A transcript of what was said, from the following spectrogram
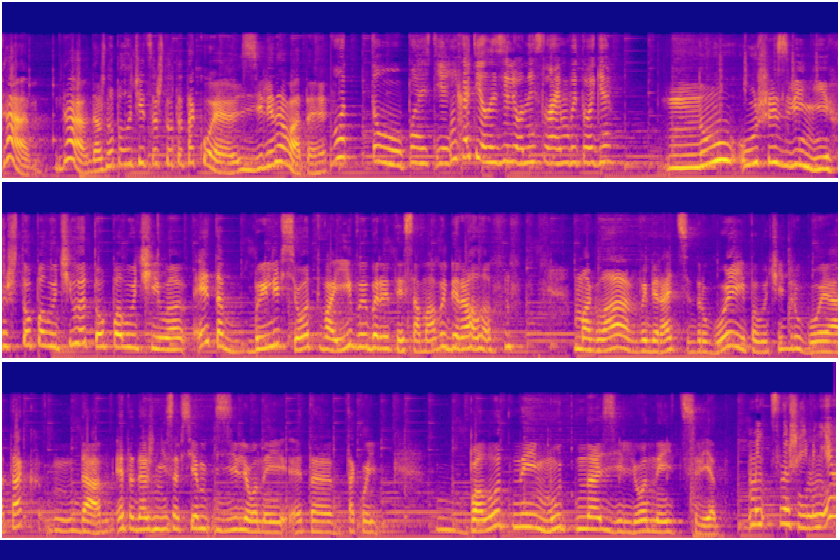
да, да, должно получиться что-то такое, зеленоватое. Вот тупость. Я не хотела зеленый слайм в итоге. Ну, уж извини, что получила, то получила. Это были все твои выборы, ты сама выбирала. Могла выбирать другое и получить другое. А так, да, это даже не совсем зеленый, это такой болотный, мутно-зеленый цвет. Слушай, мне,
